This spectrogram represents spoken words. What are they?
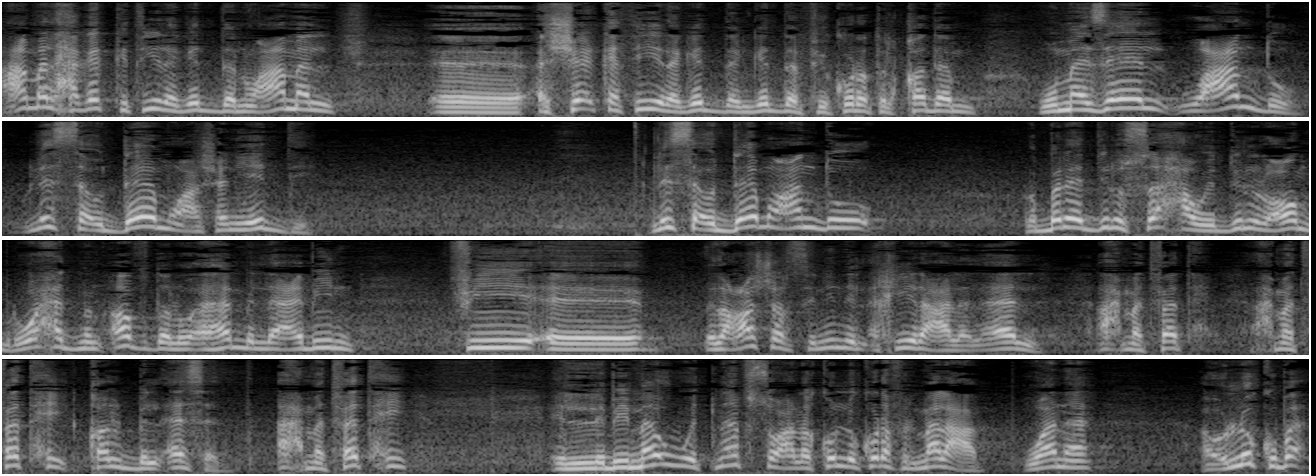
عمل حاجات كتيرة جدا وعمل أشياء كثيرة جدا جدا في كرة القدم وما زال وعنده لسه قدامه عشان يدي. لسه قدامه عنده ربنا يديله الصحة ويديله العمر واحد من أفضل وأهم اللاعبين في العشر سنين الأخيرة على الأقل. أحمد فتحي أحمد فتحي قلب الأسد. أحمد فتحي اللي بيموت نفسه على كل كرة في الملعب. وأنا أقول لكم بقى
